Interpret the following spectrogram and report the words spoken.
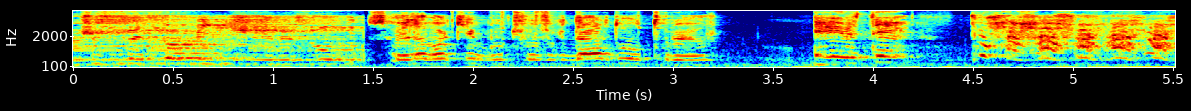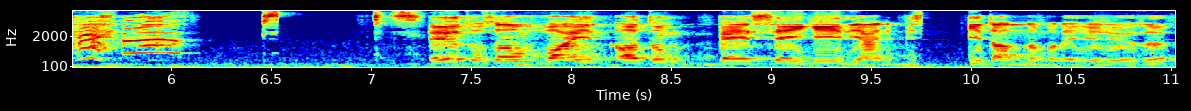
380 bin kişiye rezil olduk. Söyle bakayım bu çocuk nerede oturuyor? Evde. Evet o zaman Vine adım BSG'ydi yani bisiklet anlamına geliyordu.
